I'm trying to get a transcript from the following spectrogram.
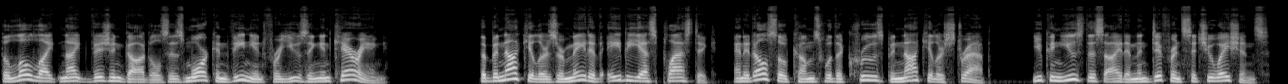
The low light night vision goggles is more convenient for using and carrying. The binoculars are made of ABS plastic, and it also comes with a cruise binocular strap. You can use this item in different situations.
